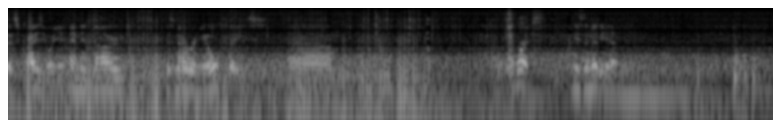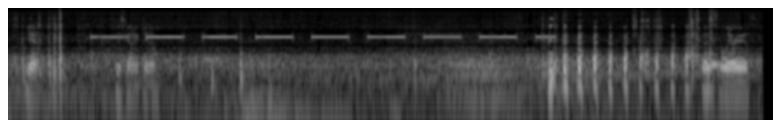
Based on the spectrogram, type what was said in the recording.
that's crazy. What you and there's no there's no renewal fees. Um, What? he's an idiot. Yeah, he's gonna get him. that's hilarious.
